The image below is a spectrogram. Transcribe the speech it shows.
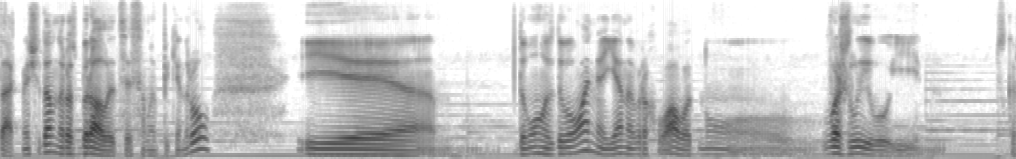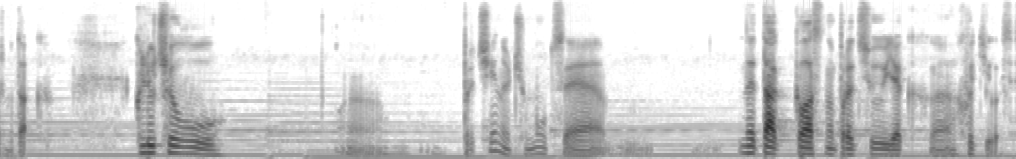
так, нещодавно розбирали цей саме пік-н-рол. І до мого здивування я не врахував одну важливу і, скажімо так, ключову причину, чому це не так класно працює, як е, хотілося.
